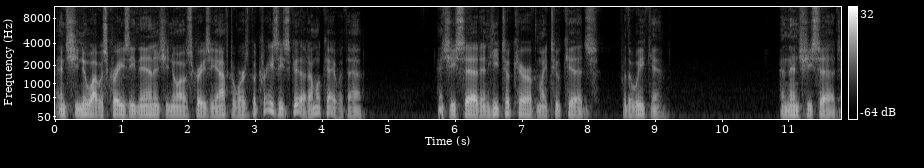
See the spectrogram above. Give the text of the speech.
And she knew I was crazy then, and she knew I was crazy afterwards, but crazy's good. I'm okay with that. And she said, and he took care of my two kids for the weekend. And then she said,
